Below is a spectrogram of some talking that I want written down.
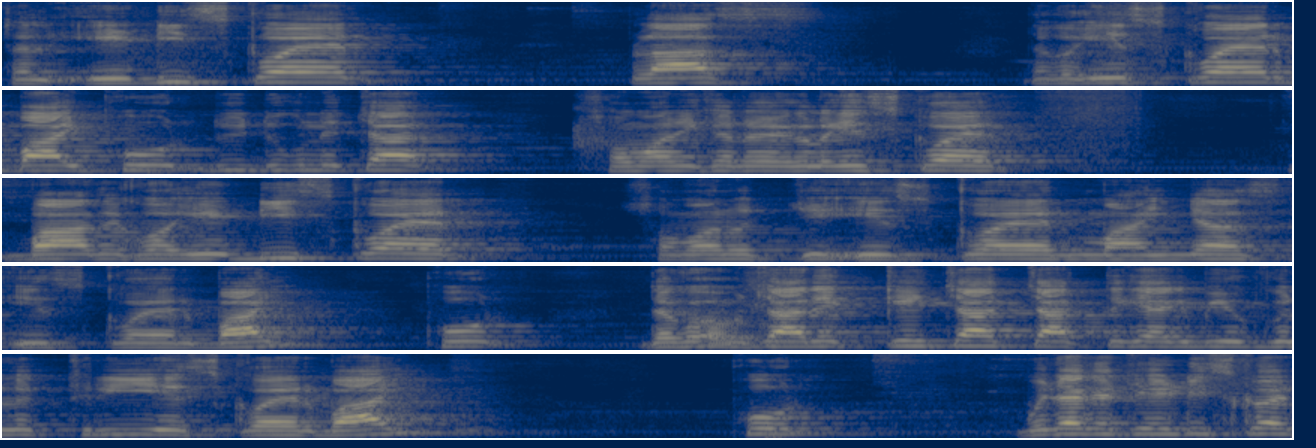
তাহলে এডি স্কোয়ার প্লাস, দেখো এ স্কোয়ার বাই ফোর দুই দুগুণে চার সমান এখানে হয়ে গেল এ স্কোয়ার, বা দেখো এ ডি স্কোয়ার সমান হচ্ছে a square minus a square by four. দেখো চার এককে চার চার থেকে এক বিয়োগ করলে three a square by four. বোঝা গেছে এডি স্কোয়ার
